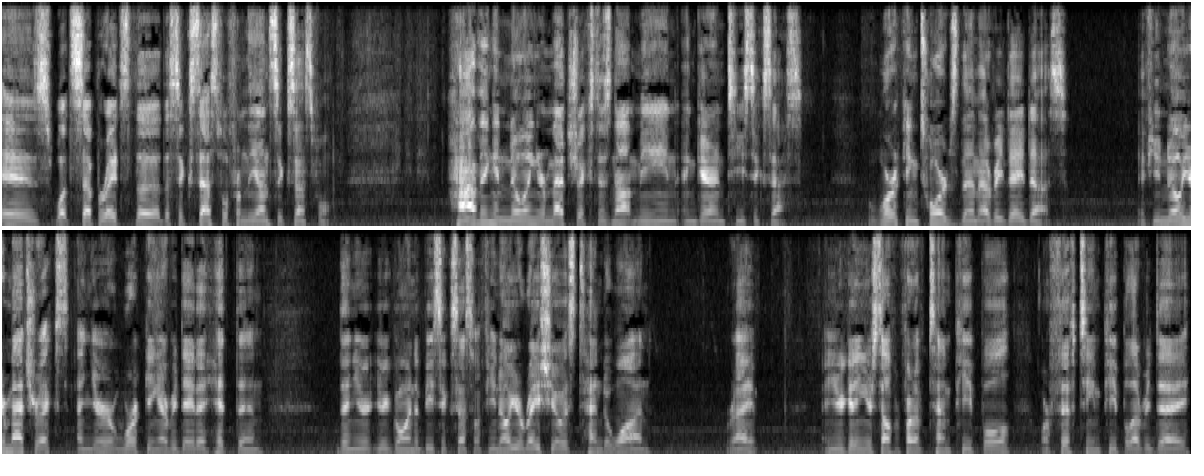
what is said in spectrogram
is what separates the, the successful from the unsuccessful. Having and knowing your metrics does not mean and guarantee success. Working towards them every day does. If you know your metrics and you're working every day to hit them, then you're, you're going to be successful. If you know your ratio is 10 to 1, right? and you're getting yourself in front of 10 people or 15 people every day,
